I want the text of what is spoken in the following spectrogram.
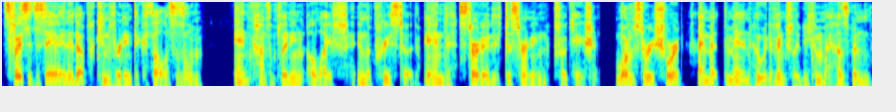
suffice it to say, I ended up converting to Catholicism and contemplating a life in the priesthood and started discerning vocation. Long story short, I met the man who would eventually become my husband,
